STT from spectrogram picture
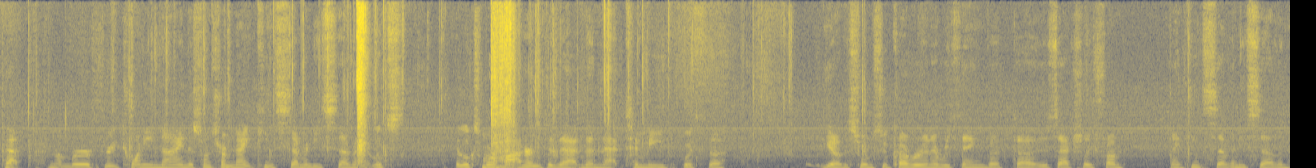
PEP number 329. This one's from 1977. It looks it looks more modern to that than that to me with the you know the swimsuit cover and everything, but uh, it's actually from 1977.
